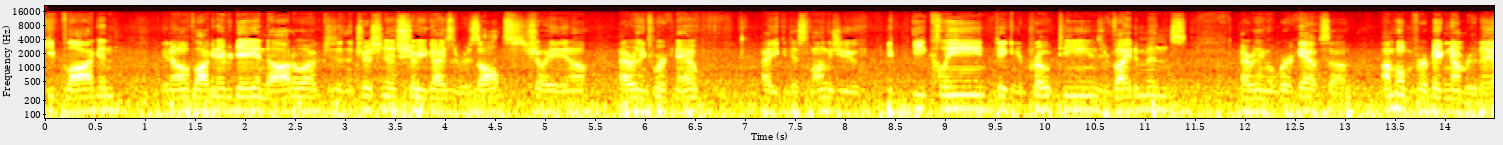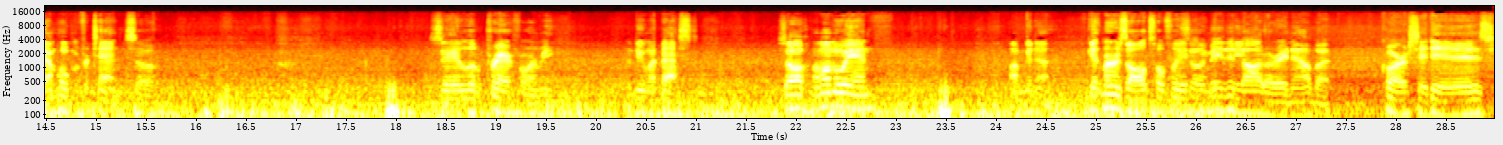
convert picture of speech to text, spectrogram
keep vlogging. You know, vlogging every day into Ottawa, just a nutritionist, show you guys the results, show you, you know, how everything's working out. How you can just, as long as you, you eat clean, taking your proteins, your vitamins, everything will work out. So I'm hoping for a big number today. I'm hoping for 10. So say a little prayer for me. I'll do my best. So I'm on my way in. I'm gonna get my results. Hopefully, So I made it into Ottawa right now, but of course, it is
